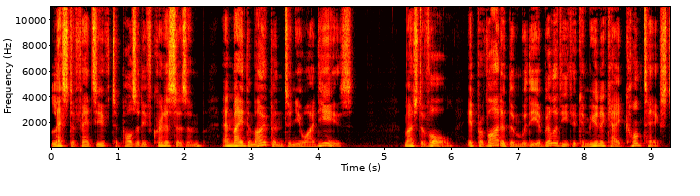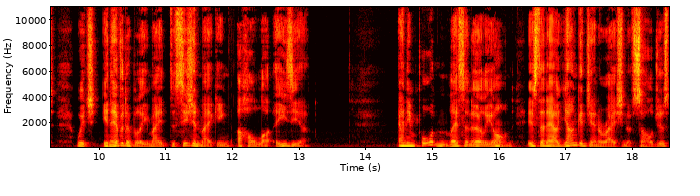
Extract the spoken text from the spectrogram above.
less defensive to positive criticism, and made them open to new ideas. Most of all, it provided them with the ability to communicate context, which inevitably made decision making a whole lot easier. An important lesson early on is that our younger generation of soldiers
